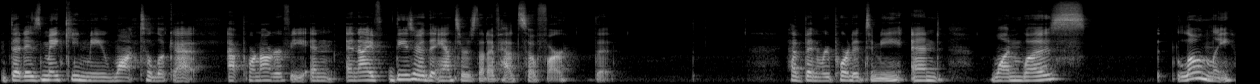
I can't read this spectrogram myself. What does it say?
that is making me want to look at at pornography and and I've these are the answers that I've had so far that have been reported to me and one was lonely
